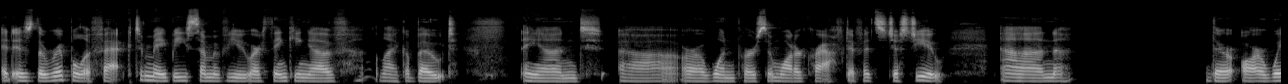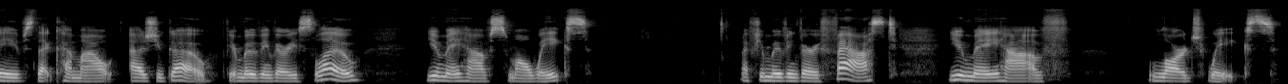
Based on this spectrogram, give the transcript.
It is the ripple effect. Maybe some of you are thinking of like a boat and uh, or a one person watercraft if it's just you and there are waves that come out as you go if you're moving very slow you may have small wakes if you're moving very fast you may have large wakes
